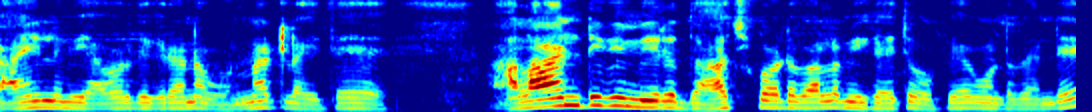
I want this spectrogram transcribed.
కాయిన్లు మీ ఎవరి దగ్గరైనా ఉన్నట్లయితే అలాంటివి మీరు దాచుకోవడం వల్ల మీకైతే ఉపయోగం ఉంటుందండి.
